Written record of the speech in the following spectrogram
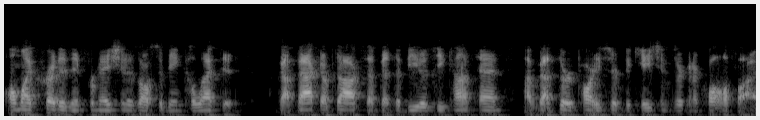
All my credit information is also being collected. I've got backup docs, I've got the VOC content, I've got third-party certifications that are going to qualify.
